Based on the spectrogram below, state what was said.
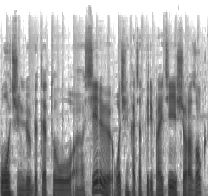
очень любят эту э, серию, очень хотят перепройти еще разок,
